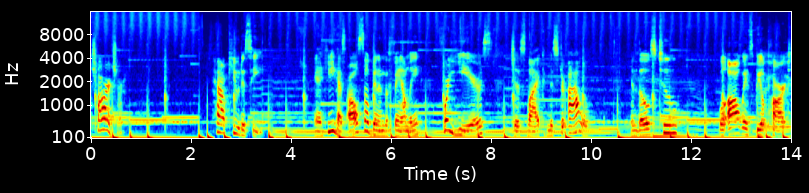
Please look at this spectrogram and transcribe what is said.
charger. How cute is he? And he has also been in the family for years, just like Mr. Owl. And those two will always be a part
